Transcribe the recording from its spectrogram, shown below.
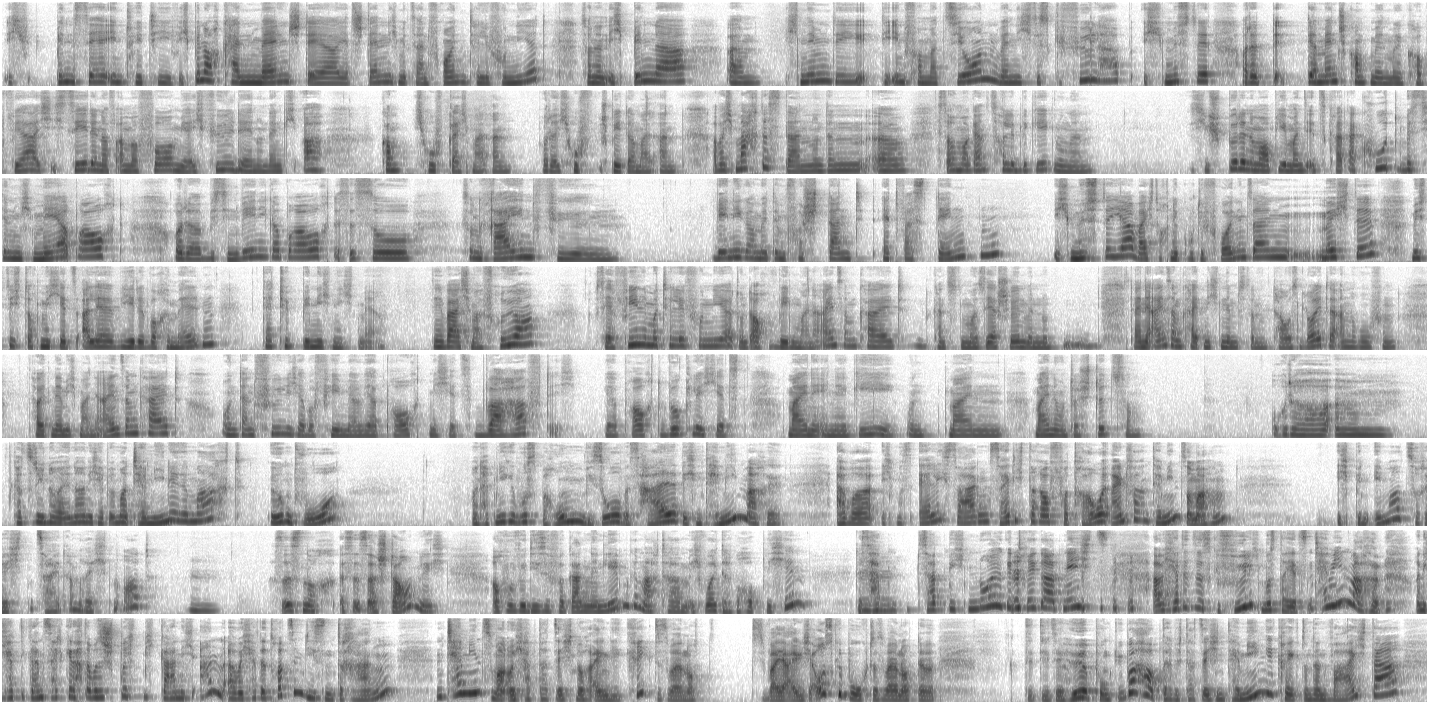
Ich bin sehr intuitiv. Ich bin auch kein Mensch, der jetzt ständig mit seinen Freunden telefoniert, sondern ich bin da, ähm, ich nehme die, die Informationen, wenn ich das Gefühl habe, ich müsste, oder der Mensch kommt mir in meinen Kopf, ja, ich, ich sehe den auf einmal vor mir, ich fühle den und denke ich, ah, komm, ich rufe gleich mal an oder ich rufe später mal an. Aber ich mache das dann und dann äh, ist auch mal ganz tolle Begegnungen. Ich spüre dann immer, ob jemand jetzt gerade akut ein bisschen mich mehr braucht oder ein bisschen weniger braucht. Es ist so, so ein Reinfühlen weniger mit dem Verstand etwas denken. Ich müsste ja, weil ich doch eine gute Freundin sein möchte, müsste ich doch mich jetzt alle jede Woche melden. Der Typ bin ich nicht mehr. Den war ich mal früher, sehr viel immer telefoniert und auch wegen meiner Einsamkeit. Kannst du mal sehr schön, wenn du deine Einsamkeit nicht nimmst, dann tausend Leute anrufen. Heute nehme ich meine Einsamkeit und dann fühle ich aber viel mehr, wer braucht mich jetzt wahrhaftig? Wer braucht wirklich jetzt meine Energie und mein, meine Unterstützung. Oder ähm, kannst du dich noch erinnern, ich habe immer Termine gemacht, irgendwo, und habe nie gewusst, warum, wieso, weshalb ich einen Termin mache. Aber ich muss ehrlich sagen, seit ich darauf vertraue, einfach einen Termin zu machen, ich bin immer zur rechten Zeit am rechten Ort. Mhm. Es ist noch, es ist erstaunlich, auch wo wir diese vergangenen Leben gemacht haben. Ich wollte da überhaupt nicht hin. Das, mhm. hat, das hat mich null getriggert, nichts. Aber ich hatte das Gefühl, ich muss da jetzt einen Termin machen. Und ich habe die ganze Zeit gedacht, aber das spricht mich gar nicht an. Aber ich hatte trotzdem diesen Drang, einen Termin zu machen. Und ich habe tatsächlich noch einen gekriegt. Das war ja noch, das war ja eigentlich ausgebucht. Das war ja noch der, der, der Höhepunkt überhaupt. Da habe ich tatsächlich einen Termin gekriegt. Und dann war ich da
